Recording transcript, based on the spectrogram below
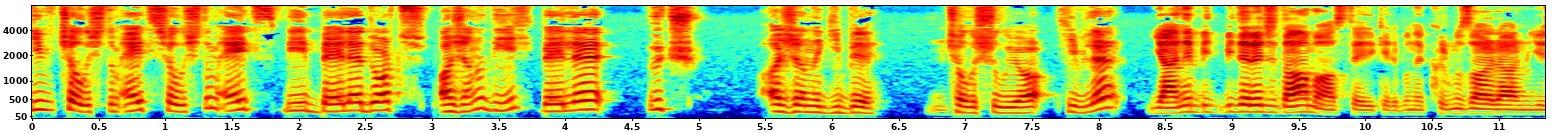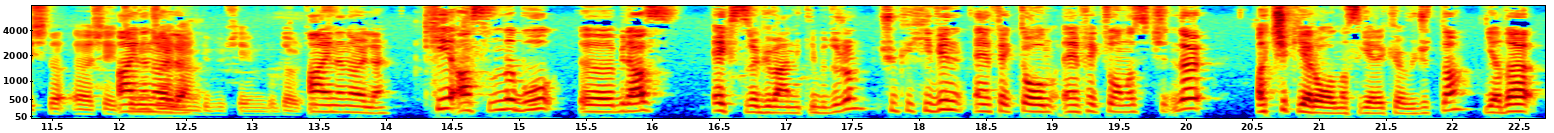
HIV çalıştım, AIDS çalıştım. AIDS bir BL4 ajanı değil, BL3 ajanı gibi çalışılıyor HIV'le. Yani bir, bir derece daha mı az tehlikeli? Bu ne? Kırmızı alarm, yeşil e, şey, Aynen öyle. alarm gibi bir şey mi bu dört? Aynen öyle. Ki aslında bu e, biraz ekstra güvenlikli bir durum. Çünkü HIV'in enfekte, ol, enfekte olması için de açık yara olması gerekiyor vücutta. Ya da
